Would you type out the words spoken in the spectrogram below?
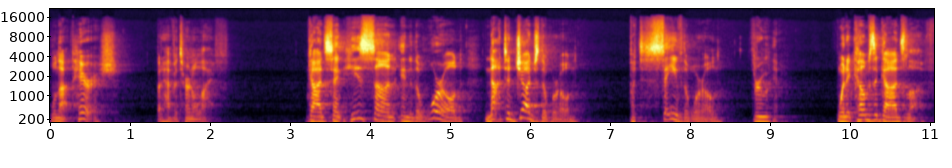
will not perish, but have eternal life. God sent his Son into the world not to judge the world, but to save the world through him. When it comes to God's love,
